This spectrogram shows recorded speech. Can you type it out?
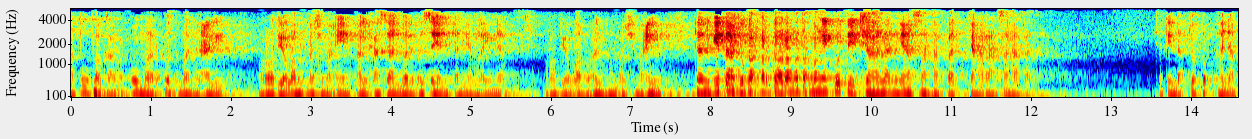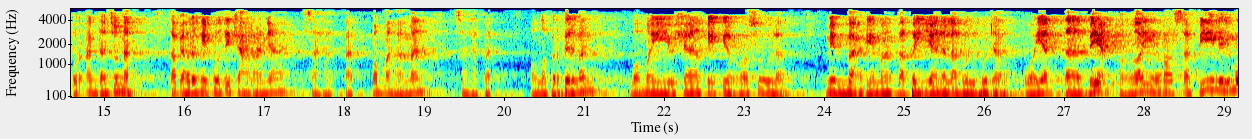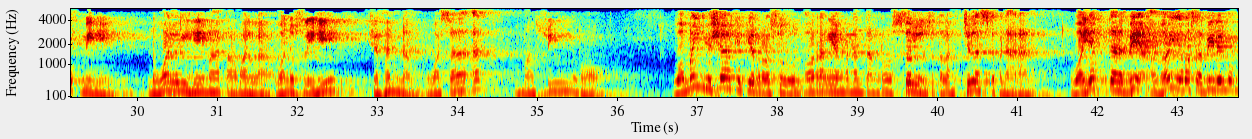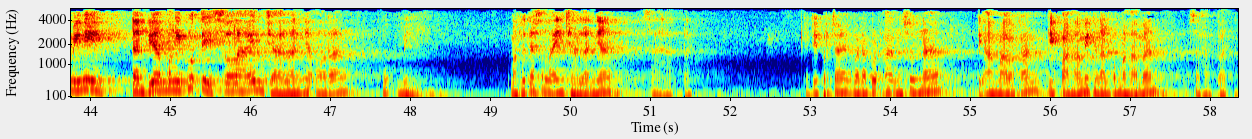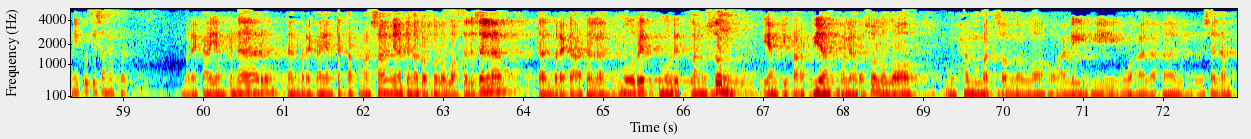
Abu Bakar, Umar, Uthman, Ali radhiyallahu anhum ajma'in Al-Hasan wal Husain dan yang lainnya radhiyallahu anhum ajma'in. Dan kita juga terdorong untuk mengikuti jalannya sahabat cara sahabat. Jadi tidak cukup hanya Quran dan Sunnah tapi harus mengikuti caranya sahabat pemahaman sahabat. Allah berfirman ba'di ma tabayyana lahul huda wa yattabi' ghayra sabilil mu'minin. Nuwallihi ma tawalla wa nuslihi jahannam wa sa'at masira. Wa man yushaqiqir rasul orang yang menentang rasul setelah jelas kebenaran. Yattabi' ghayra sabilil mu'minin dan dia mengikuti selain jalannya orang mukmin. Maksudnya selain jalannya sahabat jadi percaya kepada Quran, Sunnah diamalkan, dipahami dengan pemahaman sahabat. Mengikuti sahabat. Mereka yang benar dan mereka yang dekat masanya dengan Rasulullah wasallam dan mereka adalah murid-murid langsung yang ditarbiyah oleh Rasulullah Muhammad sallallahu alaihi wasallam.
